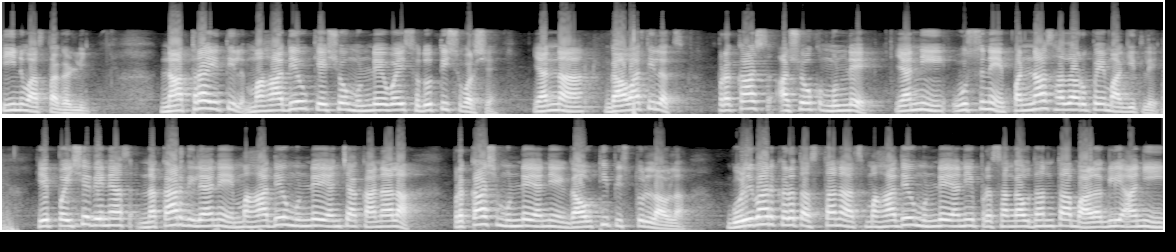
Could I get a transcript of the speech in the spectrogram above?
तीन वाजता घडली. नात्रा येथील महादेव केशव मुंडे वय सदोतीस वर्षे यांना गावातीलच प्रकाश अशोक मुंडे यांनी उसने पन्नास हजार रुपये मागितले. हे पैसे देण्यास नकार दिल्याने महादेव मुंडे यांच्या कानाला प्रकाश मुंडे यांनी गावठी पिस्तूल लावला. गोळीबार करत असतानाच महादेव मुंडे यांनी प्रसंगावधानता बाळगली आणि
